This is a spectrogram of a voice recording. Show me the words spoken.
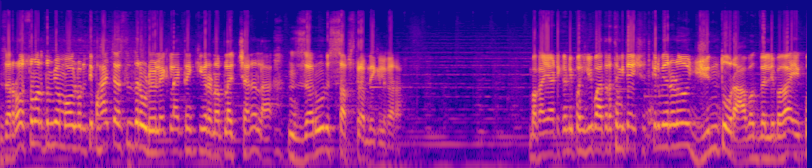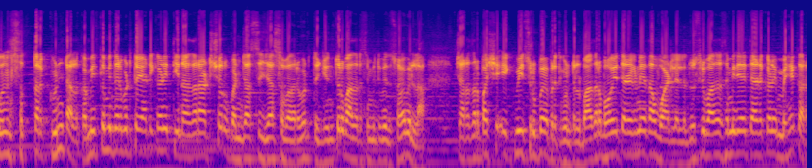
जर रोज तुम्हाला तुमच्या मोबाईलवरती पाहायचे असेल तर व्हिडिओला एक लाईक नक्की करा आपल्या चॅनलला जरूर सबस्क्राईब देखील करा. बघा या ठिकाणी पहिली बाजार समिती आहे शेतकरी मित्रांनो जिंतूर. आवक झाली बघा एकोणसत्तर क्विंटल. कमीत कमी दर भेटतो या ठिकाणी तीन हजार आठशे रुपये. जास्तीत जास्त बाजार भेटतो जिंतूर बाजार समितीमध्ये सोयाबीनला. चार हजार पाचशे एकवीस रुपये प्रति क्विंटल. बाजारभाव त्या ठिकाणी आता वाढलेला दुसरी बाजार समिती आहे त्या ठिकाणी मेहकर.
